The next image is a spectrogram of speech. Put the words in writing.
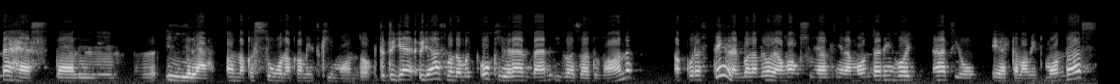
neheztelő éle annak a szónak, amit kimondok. Tehát ugye, ugye azt mondom, hogy oké, okay, rendben, igazad van, akkor azt tényleg valami olyan hangsúlyjal kéne mondani, hogy hát jó, értem, amit mondasz,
